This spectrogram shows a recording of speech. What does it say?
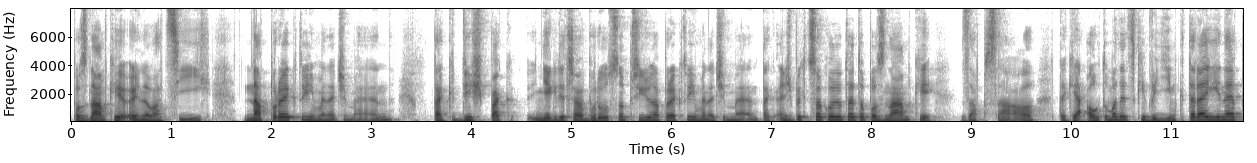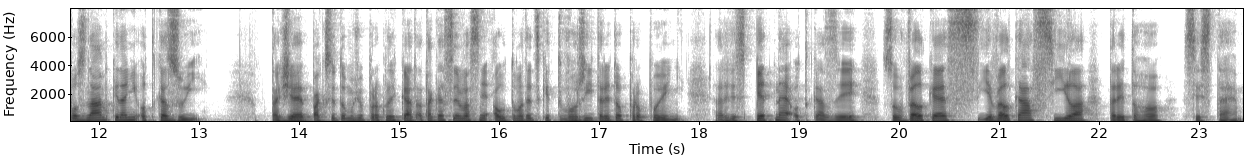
poznámky o inovacích na projektový management, tak když pak někdy třeba v budoucnu přijdu na projektový management, tak aniž bych cokoliv do této poznámky zapsal, tak já automaticky vidím, které jiné poznámky na ní odkazují. Takže pak si to můžu proklikat a takhle si vlastně automaticky tvoří tady to propojení. Tady ty zpětné odkazy jsou velké, je velká síla tady toho systému.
